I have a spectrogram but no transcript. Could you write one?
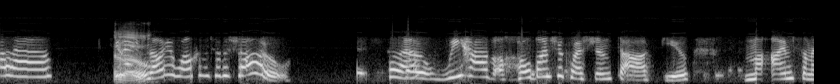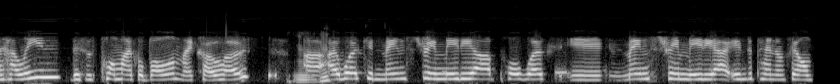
Hello. Hello. G'day, Zoe. Welcome to the show. Hello. So we have a whole bunch of questions to ask you. My, I'm Summer Helene. This is Paul Michael Boland, my co-host. Mm-hmm. Uh, I work in mainstream media. Paul works in mainstream media, independent film,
